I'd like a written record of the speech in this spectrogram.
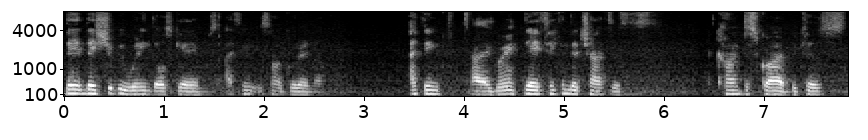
they they should be winning those games. I think it's not good enough. I think I agree. They're taking their chances. I can't describe because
